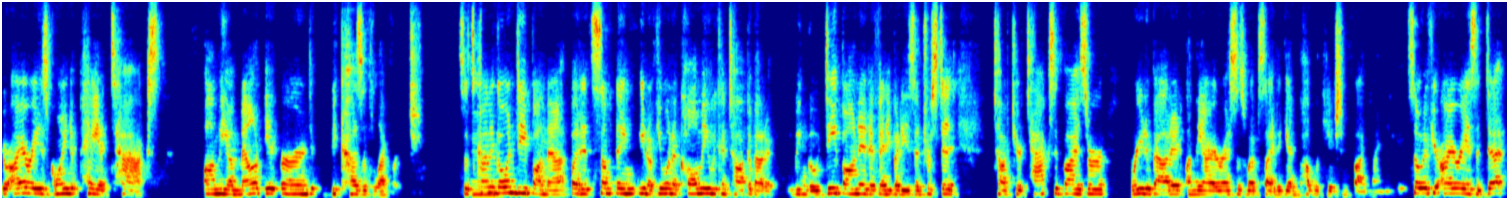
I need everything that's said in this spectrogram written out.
your IRA is going to pay a tax on the amount it earned because of leverage. So it's mm. kind of going deep on that, but it's something, you know, if you want to call me, we can talk about it. We can go deep on it if anybody's interested. Talk to your tax advisor, read about it on the IRS's website. Again, publication 598. So if your IRA is a debt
